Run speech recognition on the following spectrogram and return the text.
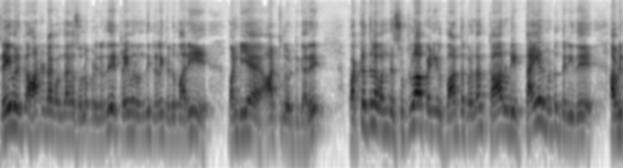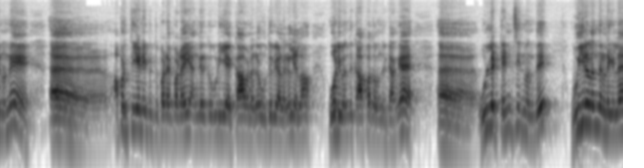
டிரைவருக்கு ஹார்ட் அட்டாக் வந்தாக சொல்லப்படுகிறது. டிரைவர் வந்து நிலை தடுமாறி வண்டியை ஆற்றுக்குள்ள விட்டுருக்காரு பக்கத்தில் வந்த சுற்றுலா பயணிகள் பார்த்த பிறகு தான் காருடைய டயர் மட்டும் தெரியுது அப்படின்னு அப்புறம் தீயணைப்பு படை படை அங்கே இருக்கக்கூடிய காவலர்கள் உதவியாளர்கள் எல்லாம் ஓடி வந்து காப்பாற்ற வந்திருக்காங்க. உள்ள டென்சின் வந்து உயிரிழந்த நிலையில்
